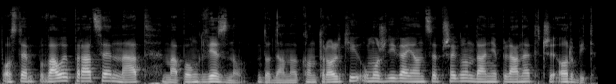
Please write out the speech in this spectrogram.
Postępowały prace nad mapą gwiezdną. Dodano kontrolki umożliwiające przeglądanie planet czy orbit.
